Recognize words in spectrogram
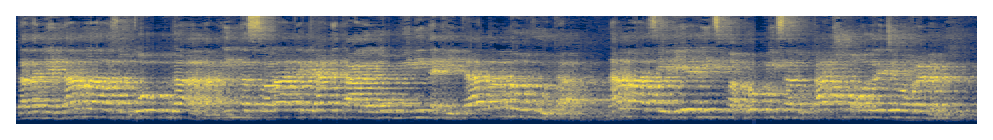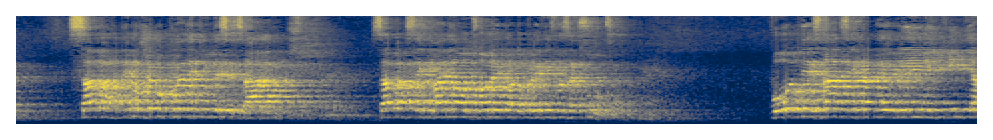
da nam je namaz u toku dana, inna salate kanet ala mu'minine kitaban mawquta. Namaz je vjernicima propisan u tačno određenom vremenu. Sabah ne možemo klanjati u 10 sati. Sabah se klanja od zore do pred izlazak sunca. Podne zna se kada je vrijeme i kindija,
